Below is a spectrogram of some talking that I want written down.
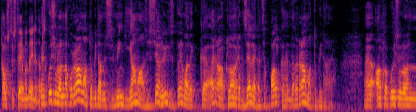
taustsüsteem on teine täpselt. kui sul on nagu raamatupidamises mingi jama, siis see on üldiselt võimalik ära klaarida sellega, et sa palkad endale raamatupidaja äh, aga kui sul on,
